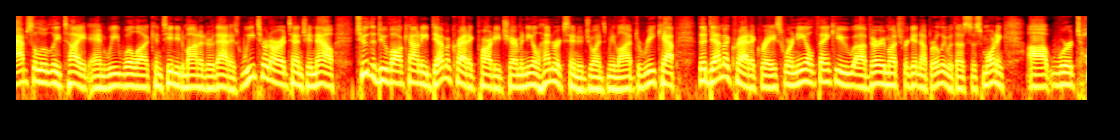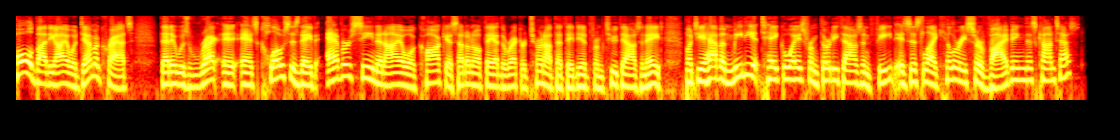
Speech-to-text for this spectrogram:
Absolutely tight. And we will uh, continue to monitor that as we turn our attention now to the Duval County Democratic Party Chairman Neil Hendrickson, who joins me live to recap the Democratic race. Where, Neil, thank you uh, very much for getting up early with us this morning. Uh, we're told by the Iowa Democrats that it was re- as close as they've ever seen an Iowa caucus. I don't know if they had the record turnout that they did from 2008, but do you have immediate takeaways from 30,000 feet? Is this like Hillary surviving this contest?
